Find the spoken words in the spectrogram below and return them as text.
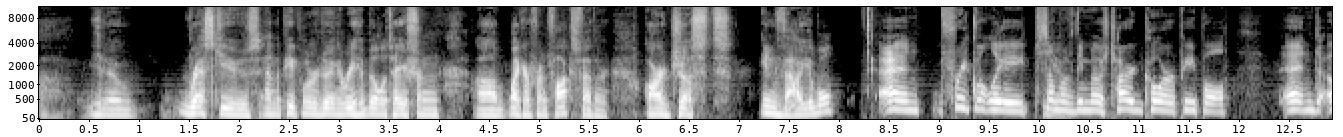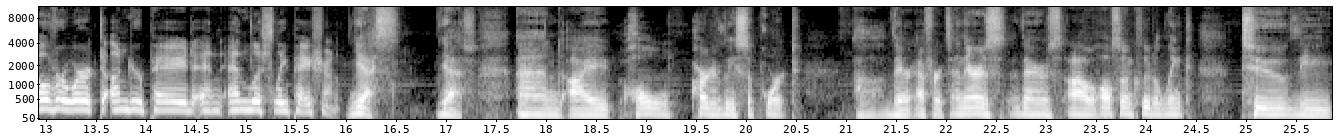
uh, you know rescues and the people who are doing the rehabilitation, um, like our friend Foxfeather, are just invaluable. And frequently some Yeah. of the most hardcore people and overworked, underpaid, and endlessly patient. Yes, yes, and I wholeheartedly support uh, their efforts. And there's there's I'll also include a link to the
